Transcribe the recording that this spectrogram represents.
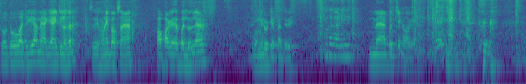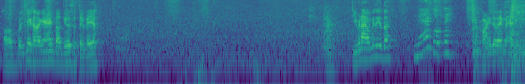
ਸੋ 2 ਵਜ ਗਿਆ ਮੈਂ ਗਿਆ ਸੀ ਜਲੰਧਰ ਤੇ ਹੁਣੇ ਵਾਪਸ ਆਇਆ। ਪਾਪਾ ਗਏ ਬੱਲੂ ਲੈਣ। ਤੇ ਮੰਮੀ ਰੋਟੀ ਪਕਾਉਂਦੇ ਵੇ। ਉਹ ਤਾਂ ਖਾਣੀ ਨਹੀਂ। ਮੈਂ ਕੁਲਚੇ ਖਾ ਗਿਆ। ਆਪ ਕੁਲਚੇ ਖਾ ਕੇ ਆਏ ਦਾਦੀ ਉਹ ਸੁੱਤੇ ਪਏ ਆ। ਕੀ ਬਣਾਇਆ ਮੰਮੀ ਤੂੰ ਕਿੱਦਾਂ ਮੈਂ ਕੋਫਤੇ। ਖਾਣੀ ਤਾਂ ਵੈਸੇ ਮੈਂ ਹੈ ਨਹੀਂ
